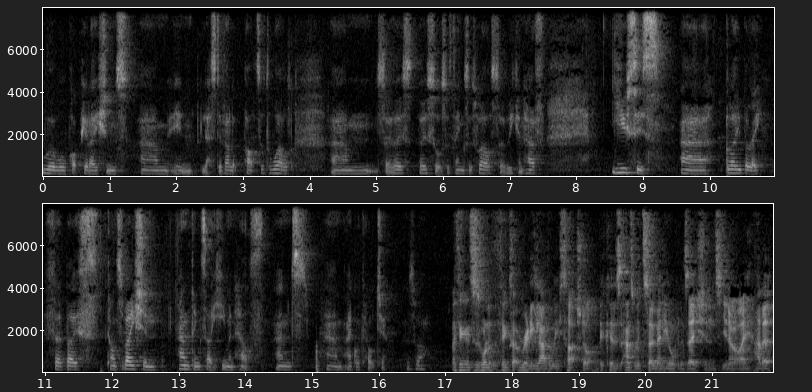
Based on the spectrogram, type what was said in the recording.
rural populations um, in less developed parts of the world. Um, so those those sorts of things as well. So we can have uses uh, globally for both conservation and things like human health and um, agriculture as well. I think this is one of the things that I'm really glad that we've touched on because, as with so many organisations, you know, I had a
